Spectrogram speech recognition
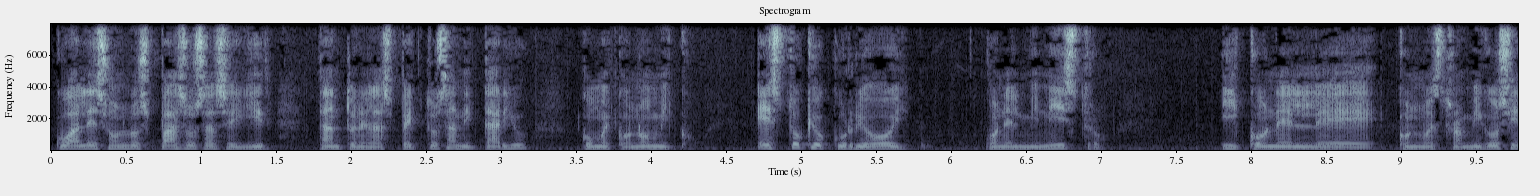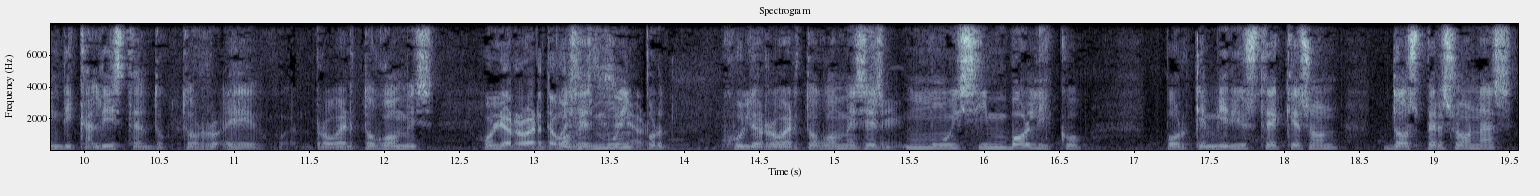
cuáles son los pasos a seguir tanto en el aspecto sanitario como económico. Esto que ocurrió hoy con el ministro y con el eh, con nuestro amigo sindicalista el doctor eh, Roberto Gómez Julio Roberto pues Gómez es muy Julio Roberto Gómez es muy simbólico porque mire usted que son dos personas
